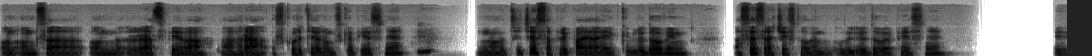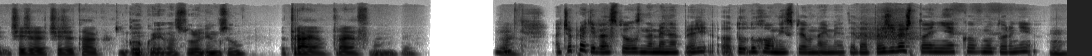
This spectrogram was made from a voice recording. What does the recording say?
on, on sa, on rád spieva a hrá skôr tie romské piesne. Mm-hmm. No, tiež sa pripája aj k ľudovým a sestra čisto len ľudové piesne. Čiže, čiže tak. Koľko je vás súrodencov? Traja, traja sme. Mm. Uh-huh. A čo pre teba spev znamená? Preži- duchovný spev najmä. Teda prežívaš to aj nejako vnútorne? Uh-huh.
